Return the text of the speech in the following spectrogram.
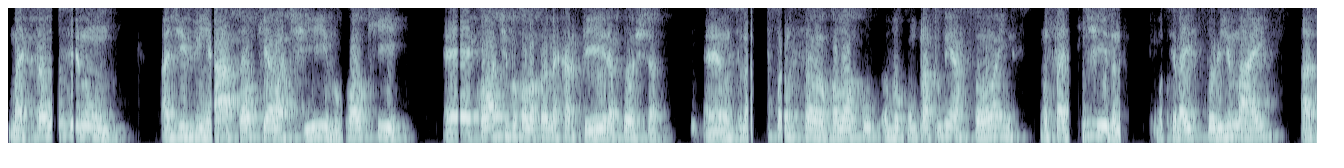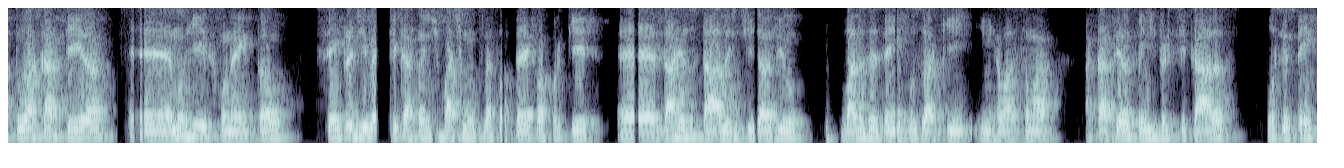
mas para você não adivinhar qual que é o ativo, qual que é, qual ativo eu coloco na minha carteira? Poxa, é, no cenário de expansão, eu coloco, eu vou comprar tudo em ações, não faz sentido, né? Você vai expor demais a tua carteira é, no risco, né? Então, sempre a diversificação, a gente bate muito nessa tecla porque é, dá resultado. A gente já viu vários exemplos aqui em relação a, a carteiras bem diversificadas você tem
